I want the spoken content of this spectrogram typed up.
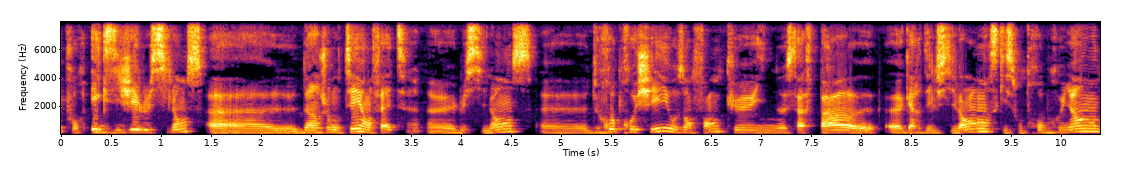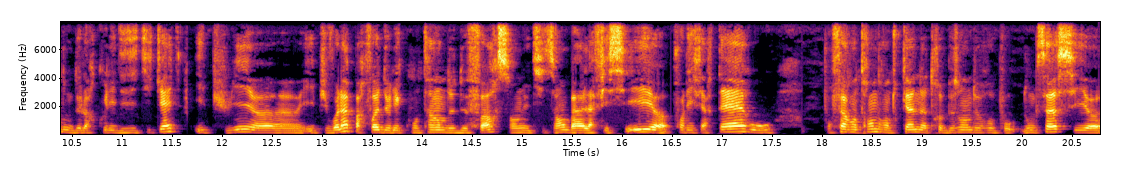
pour exiger le silence, d'injoncter en fait le silence, de reprocher aux enfants qu'ils ne savent pas garder le silence, qu'ils sont trop bruyants, donc de leur coller des étiquettes et puis euh, et puis voilà parfois de les contraindre de force en utilisant bah, la fessée euh, pour les faire taire ou pour faire entendre en tout cas notre besoin de repos. Donc ça, c'est euh,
